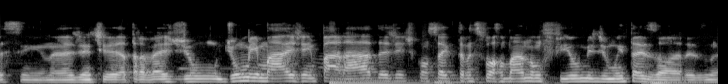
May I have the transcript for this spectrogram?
assim, né? A gente, através de, um, de uma imagem parada, a gente consegue transformar num filme de muitas horas, né?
